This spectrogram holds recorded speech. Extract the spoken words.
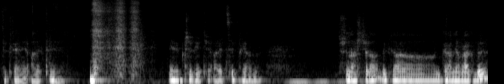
Cyprianie, ale ty. Nie wiem, czy wiecie, ale Cyprian 13 lat gra, grania w rugby.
